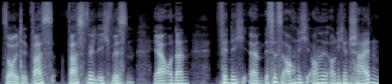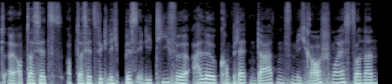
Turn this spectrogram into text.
sollte. Was, was will ich wissen? Ja, und dann finde ich, ähm, ist es auch nicht, auch, auch nicht entscheidend, äh, ob das jetzt, ob das jetzt wirklich bis in die Tiefe alle kompletten Daten für mich rausschmeißt, sondern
